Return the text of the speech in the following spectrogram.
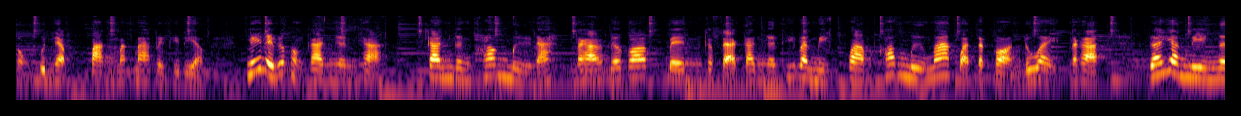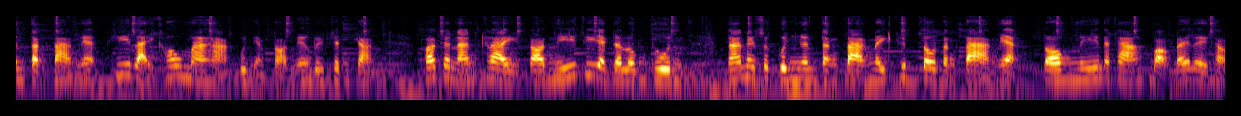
ของคุณเนี่ยปังมาก ๆ เลยทีเดียว นี่ในเรื่องของการเงินค่ะ การเงินคล่องมือนะนะคะแล้วก็เป็นกระแสการเงินที่มันมีความคล่องมือมากกว่าแต่ก่อนด้วยนะคะ และยังมีเงินต่างๆเนี่ยที่ไหลเข้ามาหาคุณอย่างต่อเนื่องด้วยเช่นกัน เพราะฉะนั้นใครตอนนี้ที่อยากจะลงทุนนะในสกุลเงินต่างๆ ในคริปโตต่างๆเนี่ยตรงนี้นะคะบอกได้เลยค่ะ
